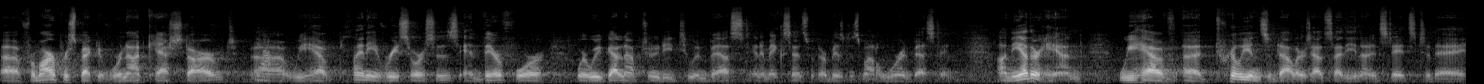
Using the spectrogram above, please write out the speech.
Uh, from our perspective, we're not cash starved. Yeah. Uh, we have plenty of resources, and therefore, where we've got an opportunity to invest and it makes sense with our business model, we're investing. On the other hand, we have uh, trillions of dollars outside the United States today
